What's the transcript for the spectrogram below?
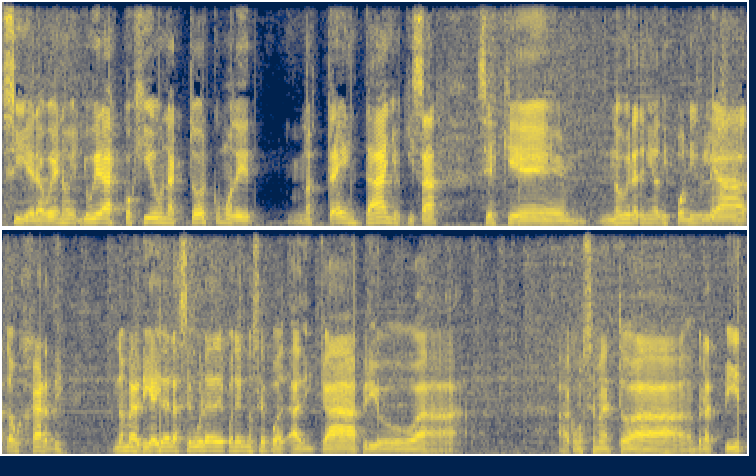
sí, era bueno. Yo hubiera escogido un actor como de unos 30 años quizá, si es que no hubiera tenido disponible a Tom Hardy. No me habría ido a la segura de poner, no sé, pues, a DiCaprio, a, a ¿cómo se llama esto? A Brad Pitt,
